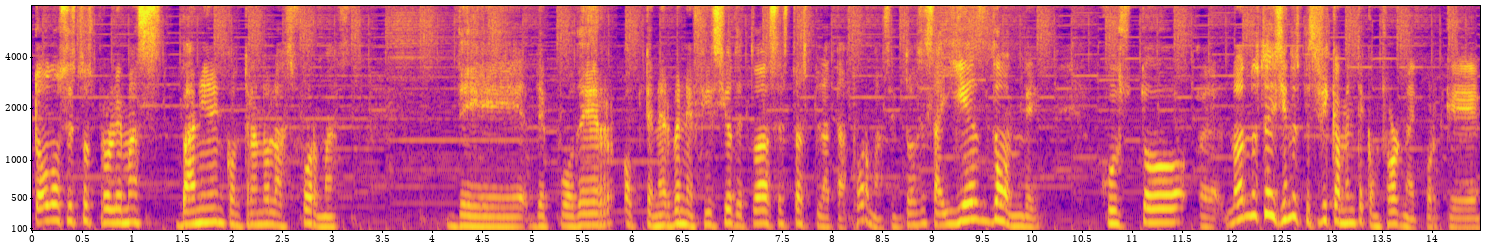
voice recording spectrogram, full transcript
todos estos problemas van a ir encontrando las formas de, de poder obtener beneficio de todas estas plataformas. Entonces ahí es donde justo, eh, no, no estoy diciendo específicamente con Fortnite, porque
